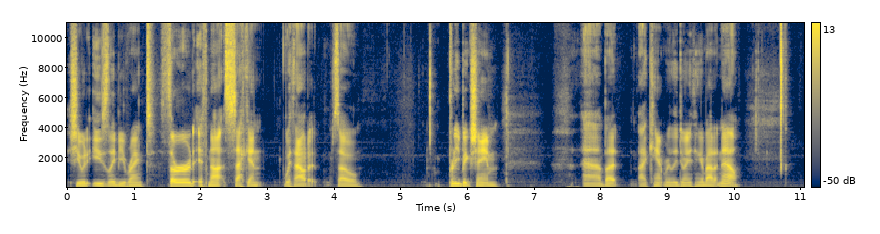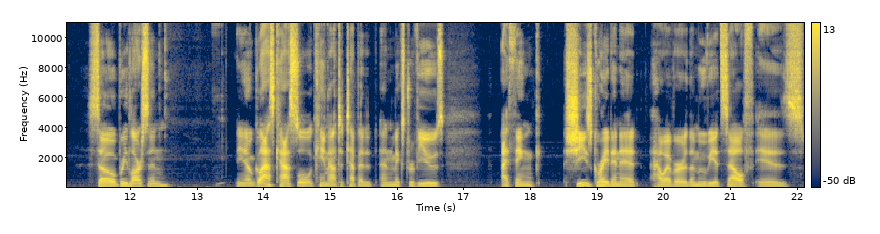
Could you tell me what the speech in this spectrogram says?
she would easily be ranked third, if not second, without it. So, pretty big shame. Uh, but I can't really do anything about it now. So, Brie Larson, you know, Glass Castle came out to tepid and mixed reviews. I think she's great in it. However, the movie itself is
